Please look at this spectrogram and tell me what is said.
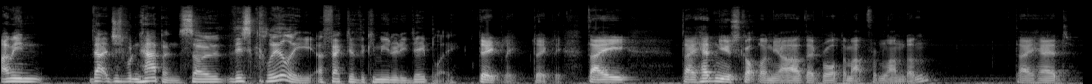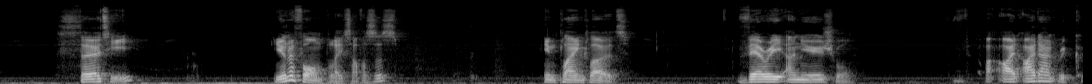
I mean, that just wouldn't happen. So this clearly affected the community deeply. Deeply, deeply. They they had New Scotland Yard. They brought them up from London. They had thirty uniformed police officers in plain clothes. Very unusual. I, I, don't rec-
